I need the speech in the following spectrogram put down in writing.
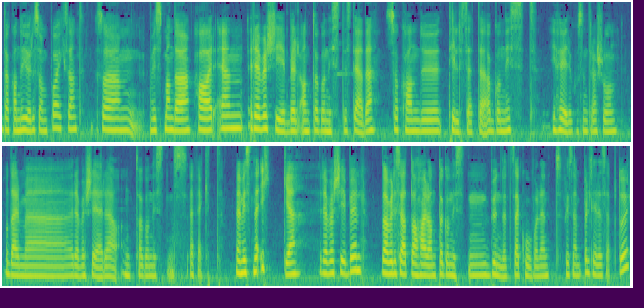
da kan det gjøres om på, ikke sant. Så mm, hvis man da har en reversibel antagonist til stede, så kan du tilsette agonist i høyere konsentrasjon, og dermed reversere antagonistens effekt. Men hvis den er ikke reversibel, da vil det si at da har antagonisten bundet seg kovalent f.eks. til reseptor,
